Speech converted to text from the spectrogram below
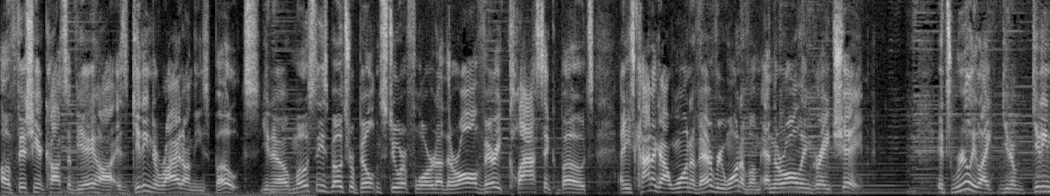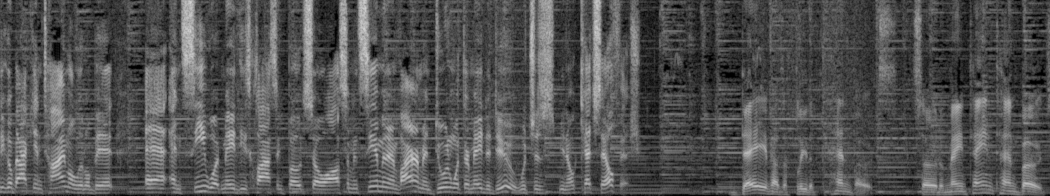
of fishing at Casa Vieja is getting to ride on these boats. You know, mm-hmm. most of these boats were built in Stuart, Florida. They're all very classic boats, and he's kind of got one of every one of them, and they're all in great shape. It's really like, you know, getting to go back in time a little bit and, and see what made these classic boats so awesome and see them in an environment doing what they're made to do, which is, you know, catch sailfish. Dave has a fleet of 10 boats. So to maintain 10 boats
